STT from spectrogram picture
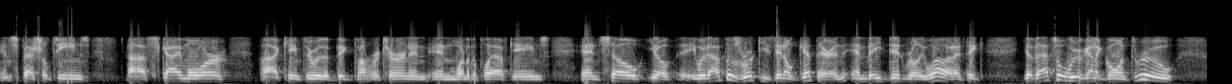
in special teams. Uh, Skyy Moore uh, came through with a big punt return in, in one of the playoff games, and so you know without those rookies, they don't get there, and and they did really well. And I think you know that's what we were kind of going through uh,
